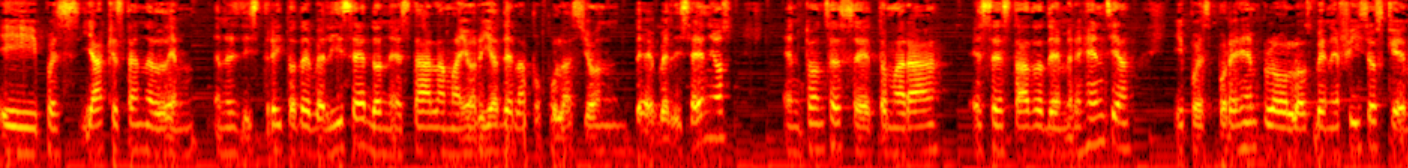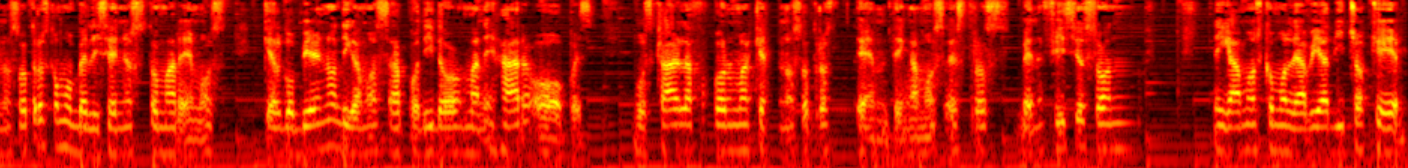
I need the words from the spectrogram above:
Y pues ya que está en el, en, el distrito de Belice, donde está la mayoría de la población de beliceños, entonces se tomará ese estado de emergencia y pues por ejemplo los beneficios que nosotros como beliceños tomaremos que el gobierno digamos ha podido manejar o pues buscar la forma que nosotros em, tengamos estos beneficios son, digamos, como le había dicho, que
